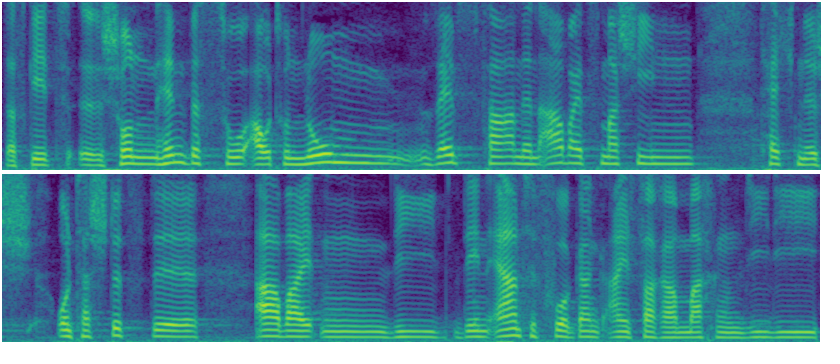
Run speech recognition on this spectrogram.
das geht äh, schon hin bis zu autonomen, selbstfahrenden Arbeitsmaschinen, technisch unterstützte Arbeiten, die den Erntevorgang einfacher machen, die die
